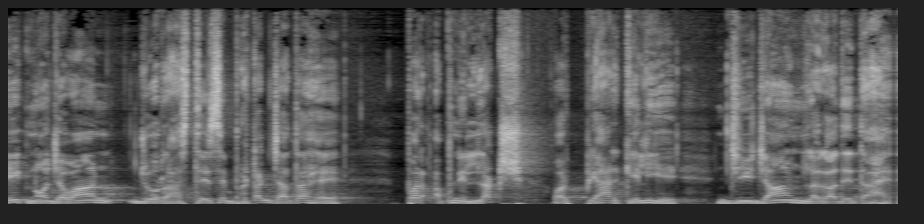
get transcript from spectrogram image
एक नौजवान जो रास्ते से भटक जाता है पर अपने लक्ष्य और प्यार के लिए जी जान लगा देता है।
